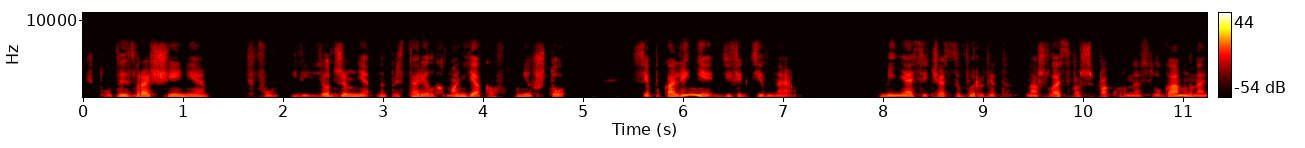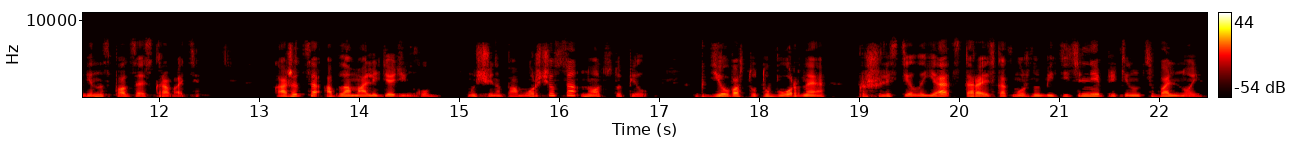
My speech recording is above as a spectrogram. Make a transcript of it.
Что за извращение? Фу, и везет же мне на престарелых маньяков. У них что, все поколения дефективное? Меня сейчас вырвет. Нашлась ваша покорная слуга, мгновенно сползая с кровати. Кажется, обломали дяденьку. Мужчина поморщился, но отступил. «Где у вас тут уборная?» – прошелестела я, стараясь как можно убедительнее прикинуться больной.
